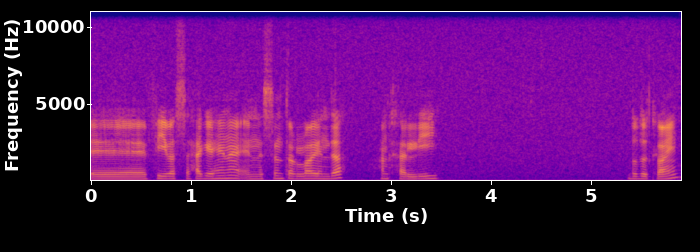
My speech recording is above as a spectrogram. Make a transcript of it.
آه في بس حاجة هنا إن ال center line ده هنخليه dotted line.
